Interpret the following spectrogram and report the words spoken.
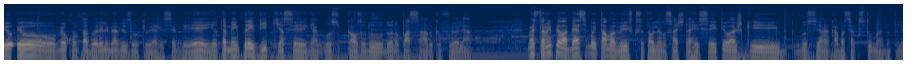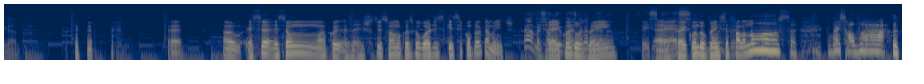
Eu, eu, meu contador, ele me avisou que eu ia receber e eu também previ que ia ser em agosto por causa do, do ano passado que eu fui olhar. Mas também pela 18ª vez que você tá olhando o site da Receita, eu acho que você acaba se acostumando, tá ligado? Ah, Esse, é- esse é uma coisa, a restituição é uma coisa que eu gosto de esquecer completamente. Ah, mas é Que aí que mais quando vale a vem, pena. Você é, esquece. que aí quando vem você fala, nossa, vai salvar.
